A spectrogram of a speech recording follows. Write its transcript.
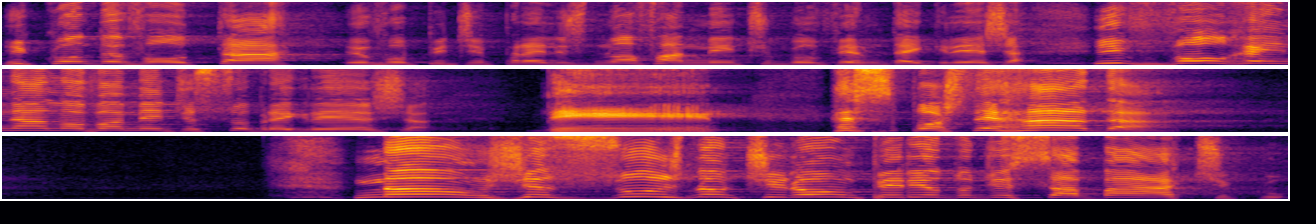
E quando eu voltar, eu vou pedir para eles novamente o governo da igreja e vou reinar novamente sobre a igreja. Bem, resposta errada. Não, Jesus não tirou um período de sabático.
